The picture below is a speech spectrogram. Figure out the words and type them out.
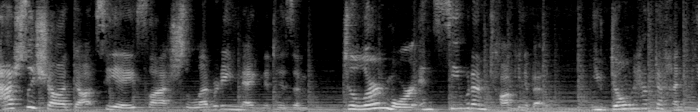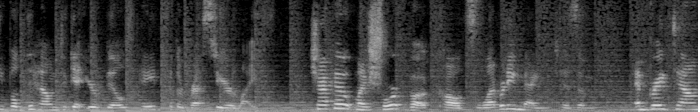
ashleyshaw.ca slash celebrity magnetism to learn more and see what I'm talking about. You don't have to hunt people down to get your bills paid for the rest of your life. Check out my short book called Celebrity Magnetism and break down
